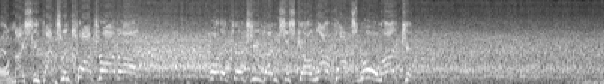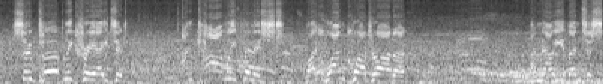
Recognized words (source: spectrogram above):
Oh, nicely battering Cuadrado! What a good Juventus goal. Now that's more like it. Superbly created and calmly finished by Juan Cuadrado. And now Juventus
